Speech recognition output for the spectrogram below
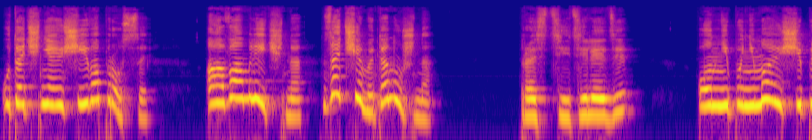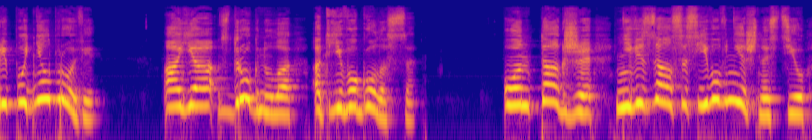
уточняющие вопросы. А вам лично зачем это нужно? Простите, леди. Он непонимающе приподнял брови а я вздрогнула от его голоса. Он также не вязался с его внешностью,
